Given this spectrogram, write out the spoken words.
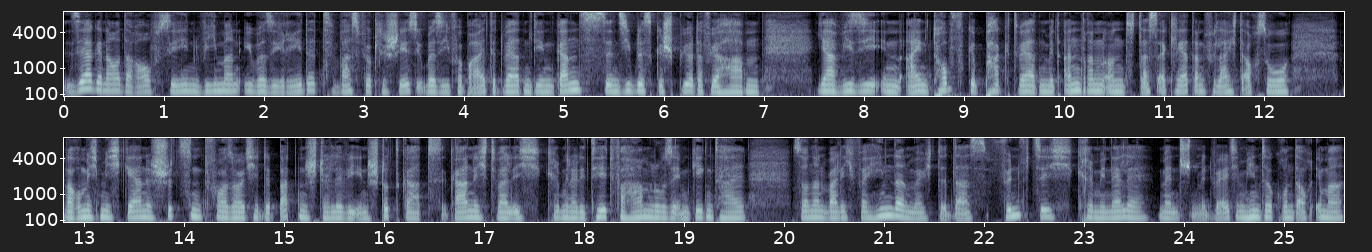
sehr genau darauf sehen, wie man über sie redet, was für Klischees über sie verbreitet werden, die ein ganz sensibles Gespür dafür haben, ja, wie sie in einen Topf gepackt werden mit anderen und das erklärt dann vielleicht auch so, warum ich mich gerne schützend vor solche Debatten stelle wie in Stuttgart. Gar nicht, weil ich Kriminalität verharmlose, im Gegenteil, sondern weil ich verhindern möchte, dass 50 kriminelle Menschen, mit welchem Hintergrund auch immer,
